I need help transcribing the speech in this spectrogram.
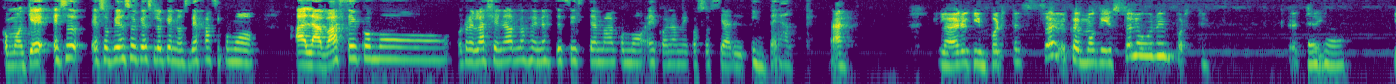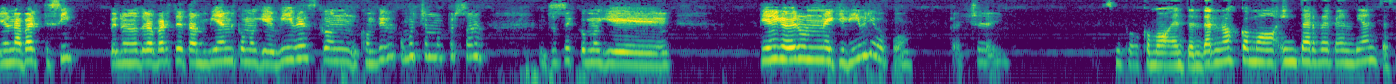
Como que eso, eso pienso que es lo que nos deja así como a la base como relacionarnos en este sistema como económico-social imperante. Ah. Claro que importa, como que solo uno importe. Y en una parte sí, pero en otra parte también como que vives con, convives con muchas más personas. Entonces como que tiene que haber un equilibrio, ¿cachai? como entendernos como interdependientes.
